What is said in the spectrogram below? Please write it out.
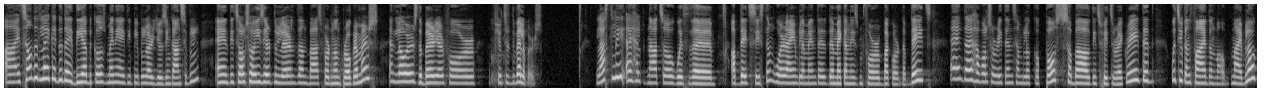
Uh, it sounded like a good idea because many IT people are using Ansible and it's also easier to learn than Bash for non-programmers and lowers the barrier for future developers. Lastly, I helped Nacho with the update system where I implemented the mechanism for backward updates and I have also written some blog posts about each feature I created, which you can find on my blog,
